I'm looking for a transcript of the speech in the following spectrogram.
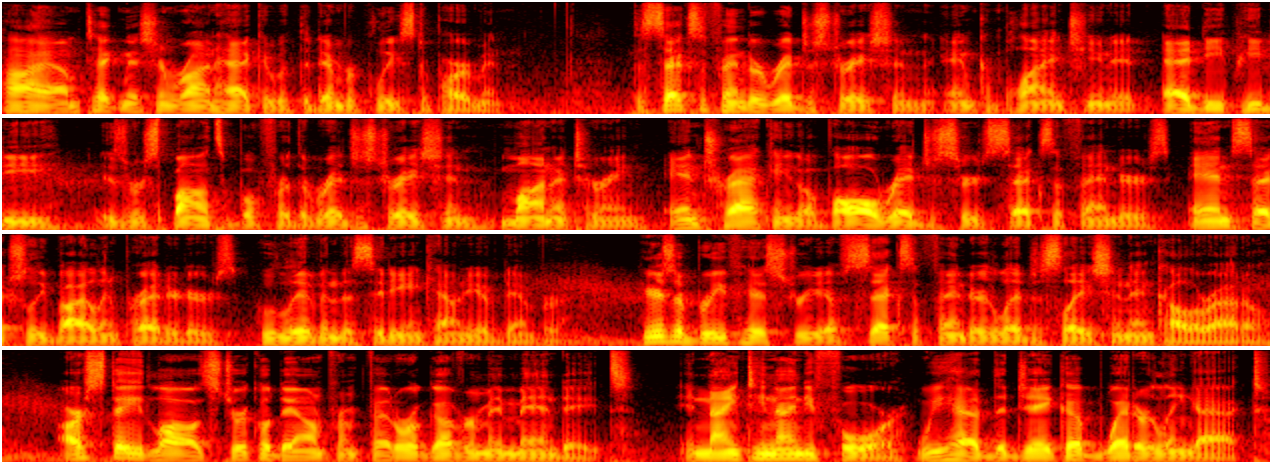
Hi, I'm Technician Ron Hackett with the Denver Police Department. The Sex Offender Registration and Compliance Unit at DPD is responsible for the registration, monitoring, and tracking of all registered sex offenders and sexually violent predators who live in the City and County of Denver. Here's a brief history of sex offender legislation in Colorado. Our state laws trickle down from federal government mandates. In 1994, we had the Jacob Wetterling Act,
